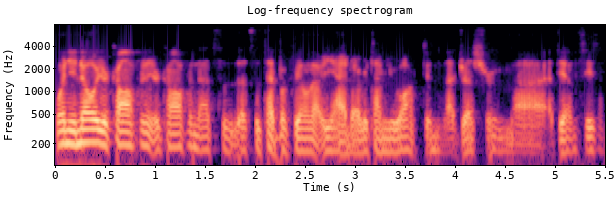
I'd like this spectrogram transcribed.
when you know you're confident, you're confident. That's the, that's the type of feeling that you had every time you walked into that dressing room uh, at the end of the season.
